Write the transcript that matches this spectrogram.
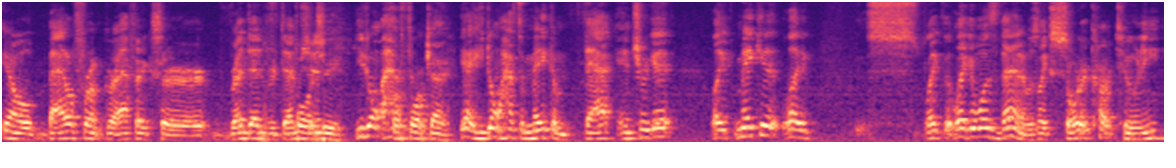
you know, Battlefront graphics or Red Dead Redemption. 4G. You don't have Or 4K. yeah, you don't have to make them that intricate. Like make it like, like like it was then. It was like sort of cartoony,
